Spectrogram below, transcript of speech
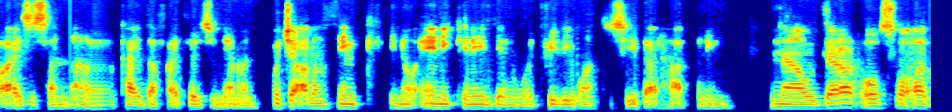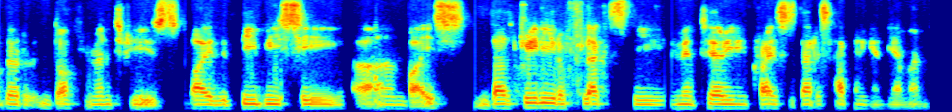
ISIS and Al Qaeda fighters in Yemen, which I don't think, you know, any Canadian would really want to see that happening. Now, there are also other documentaries by the BBC um, Vice that really reflects the humanitarian crisis that is happening in Yemen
